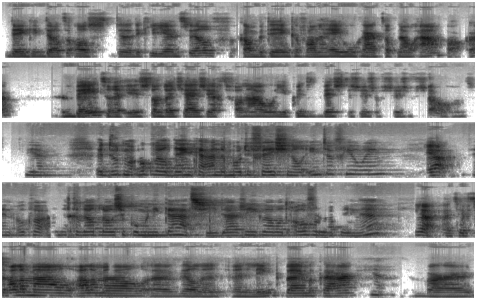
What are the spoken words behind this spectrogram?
denk ik dat als de, de cliënt zelf kan bedenken van hé, hey, hoe ga ik dat nou aanpakken? een betere is dan dat jij zegt van nou, je kunt het beste zus of zus of zo. Want... Ja, het doet me ook wel denken aan de motivational interviewing. Ja. En ook wel aan de geweldloze communicatie. Daar zie ik wel wat overlap in, hè? Ja, het heeft allemaal, allemaal uh, wel een, een link bij elkaar. Ja. Maar,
